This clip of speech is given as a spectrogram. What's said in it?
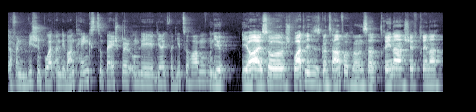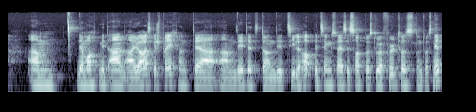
äh, auf ein Vision Board an die Wand hängst, zum Beispiel, um die direkt vor dir zu haben? Ja, ja, also sportlich ist es ganz einfach, weil unser Trainer, Cheftrainer, ähm, der macht mit einem ein Jahresgespräch und der ähm, datet dann die Ziele ab, beziehungsweise sagt, was du erfüllt hast und was nicht.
